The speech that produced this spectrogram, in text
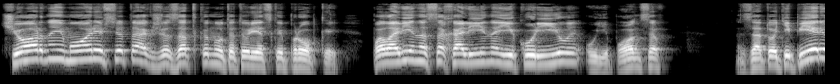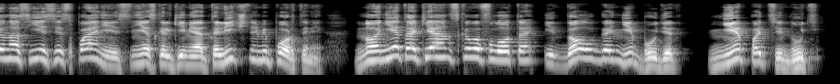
Черное море все так же заткнуто турецкой пробкой. половина Сахалина и Курилы у японцев. Зато теперь у нас есть Испания с несколькими отличными портами, но нет океанского флота и долго не будет, не потянуть.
